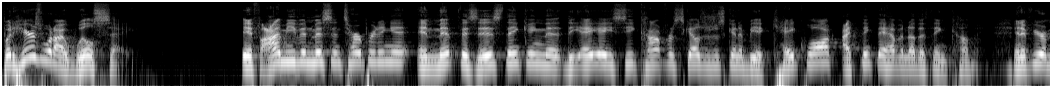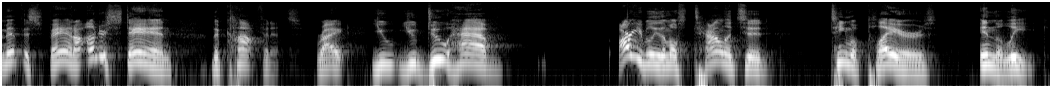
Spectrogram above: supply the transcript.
But here's what I will say. If I'm even misinterpreting it and Memphis is thinking that the AAC conference schedule is just going to be a cakewalk, I think they have another thing coming. And if you're a Memphis fan, I understand the confidence, right? You you do have arguably the most talented team of players in the league.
